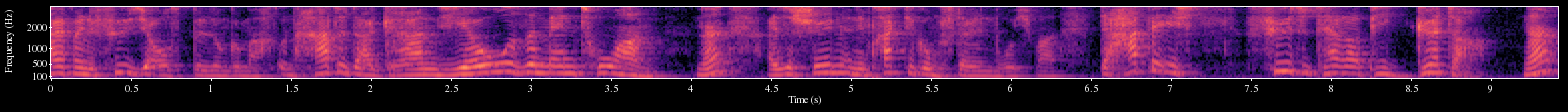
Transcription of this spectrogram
ich meine Physio-Ausbildung gemacht und hatte da grandiose Mentoren. Ne? Also schön in den Praktikumstellen, wo ich war. Da hatte ich Physiotherapie-Götter. Ne?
